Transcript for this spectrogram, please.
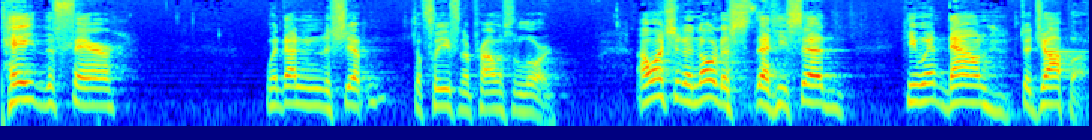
paid the fare, went down in the ship to flee from the promise of the Lord. I want you to notice that he said he went down to Joppa.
